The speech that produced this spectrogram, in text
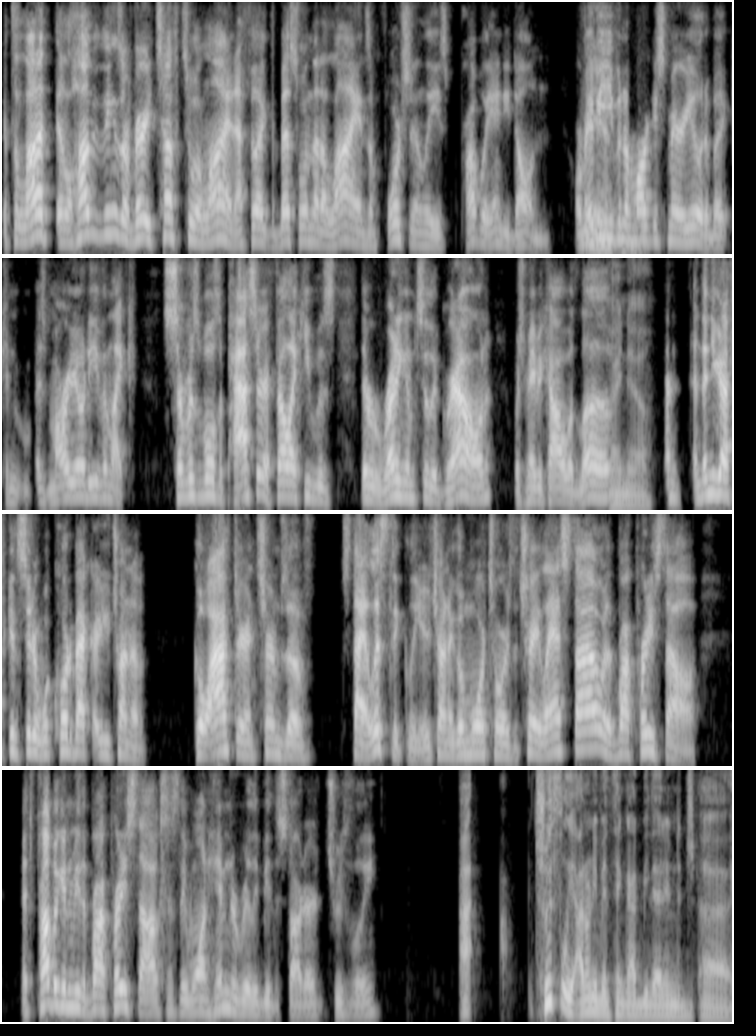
it's a lot of a lot of things are very tough to align. I feel like the best one that aligns, unfortunately, is probably Andy Dalton or maybe yeah. even a Marcus Mariota. But can is Mariota even like serviceable as a passer? It felt like he was they were running him to the ground which maybe Kyle would love. I know. And, and then you have to consider what quarterback are you trying to go after in terms of stylistically? Are you trying to go more towards the Trey Lance style or the Brock Purdy style? It's probably going to be the Brock Purdy style since they want him to really be the starter, truthfully. I truthfully, I don't even think I'd be that into uh,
